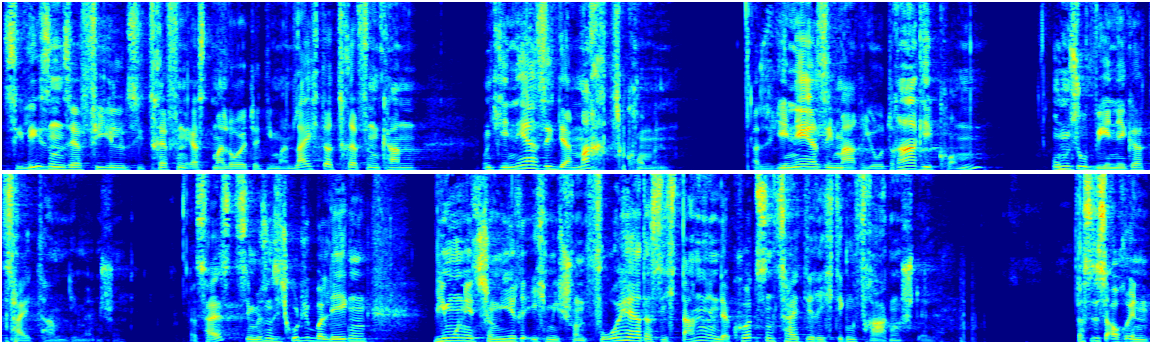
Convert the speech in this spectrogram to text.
Sie lesen sehr viel, Sie treffen erstmal Leute, die man leichter treffen kann. Und je näher Sie der Macht kommen, also je näher Sie Mario Draghi kommen, umso weniger Zeit haben die Menschen. Das heißt, Sie müssen sich gut überlegen, wie munitioniere ich mich schon vorher, dass ich dann in der kurzen Zeit die richtigen Fragen stelle. Das ist auch in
